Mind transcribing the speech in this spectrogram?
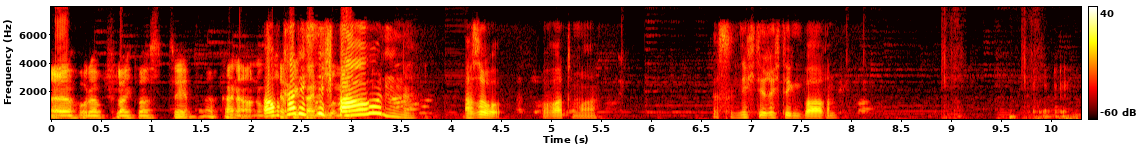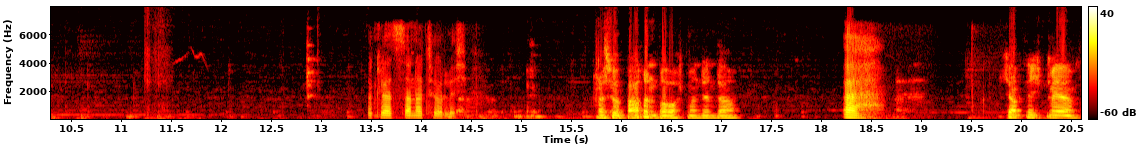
Äh, oder vielleicht war es 10. Ach, keine Ahnung. Warum hab kann ich keine nicht Uhr mehr. Achso. Warte mal. Das sind nicht die richtigen Baren. Erklärt's dann natürlich. Was für Barren braucht man denn da? Ah, Ich habe nicht mehr.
